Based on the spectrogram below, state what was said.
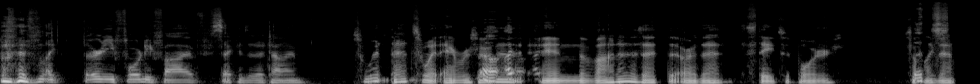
like 30, 45 seconds at a time. So what? That's what Arizona Well, I- and Nevada is that, the, or that states at borders, something like that.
